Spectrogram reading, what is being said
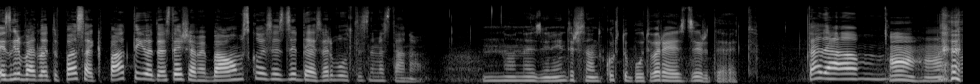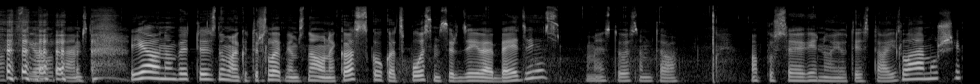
Es gribētu, lai tu pasaki pati, jo tas tiešām ir baumas, ko es esmu dzirdējis. Varbūt tas nemaz tā nav. Nu, nezinu, interesanti, kur tu būtu varējis dzirdēt. Tādā Aha, jautājums. Jā, nu, bet es domāju, ka tur slēpjams nav nekas. Kaut kāds posms ir dzīvē beidzies. Mēs to esam tā apusē vienojoties tā izlēmuši.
